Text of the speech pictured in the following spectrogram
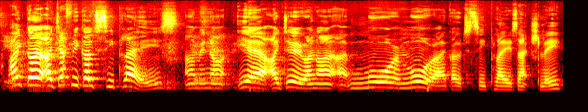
see I go. I definitely go to see plays. I mean, yeah, I, yeah. yeah, I do, and I, I more and more I go to see plays actually.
